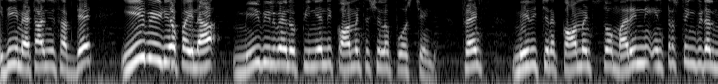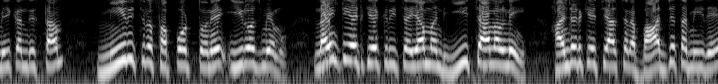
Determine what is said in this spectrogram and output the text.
ఇది మెటా న్యూస్ అప్డేట్ ఈ వీడియో పైన మీ విలువైన ఒపీనియన్ని కామెంట్ సెషన్లో పోస్ట్ చేయండి. ఫ్రెండ్స్ మీరు ఇచ్చిన కామెంట్స్తో మరిన్ని ఇంట్రెస్టింగ్ వీడియోలు మీకు అందిస్తాం. మీరిచ్చిన సపోర్ట్తోనే ఈరోజు మేము నైంటీ ఎయిట్ కేక్ రీచ్ అయ్యాం అండ్ ఈ ఛానల్ని హండ్రెడ్ కే చేయాల్సిన బాధ్యత మీదే.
